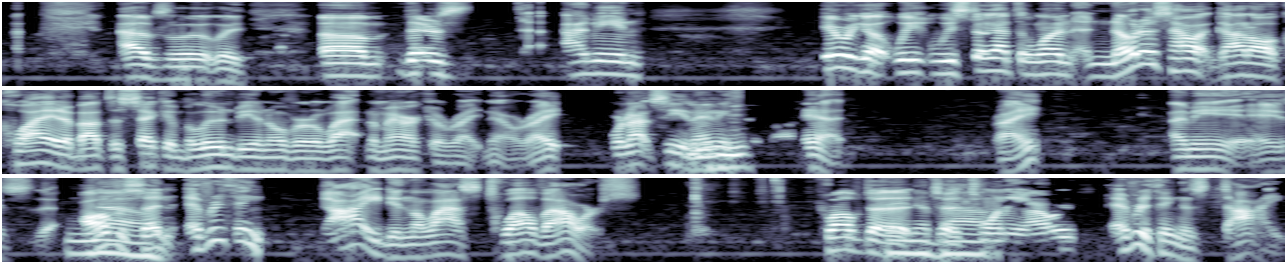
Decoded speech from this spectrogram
absolutely. Um, there's, I mean, here we go. We we still got the one. Notice how it got all quiet about the second balloon being over Latin America right now. Right? We're not seeing Mhm. anything on it. Right? I mean, it's all of a sudden everything died in the last 12 hours 12 to, about- 20 hours everything has died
